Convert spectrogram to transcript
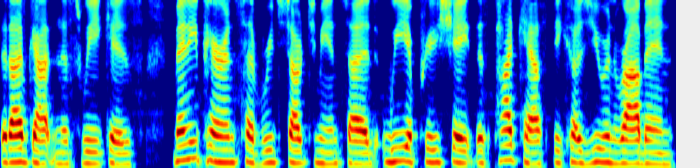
that I've gotten this week is many parents have reached out to me and said, We appreciate this podcast because you and Robin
